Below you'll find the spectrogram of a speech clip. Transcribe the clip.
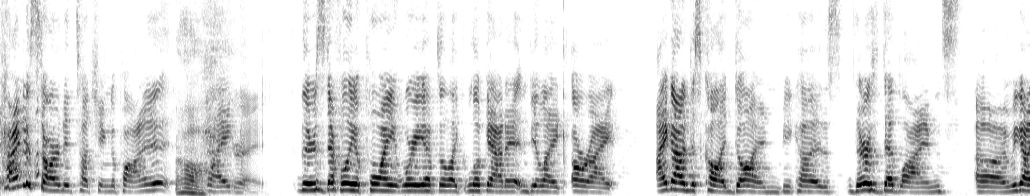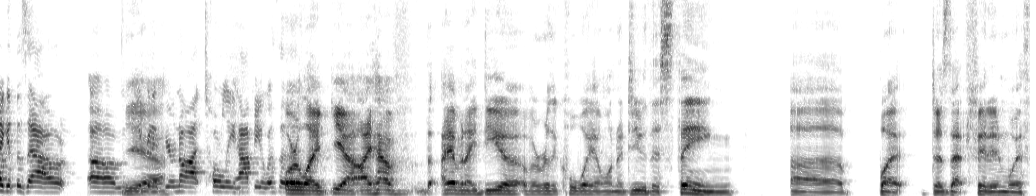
time. kind of started touching upon it. Oh, Like, right. there's definitely a point where you have to like look at it and be like, all right, I gotta just call it done because there's deadlines. Uh, and we gotta get this out. Um, even Yeah. if you're not totally happy with it. or like yeah i have i have an idea of a really cool way i want to do this thing uh but does that fit in with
